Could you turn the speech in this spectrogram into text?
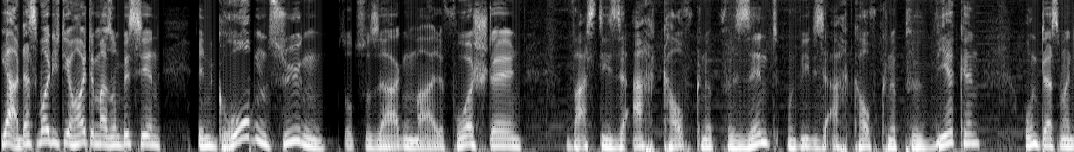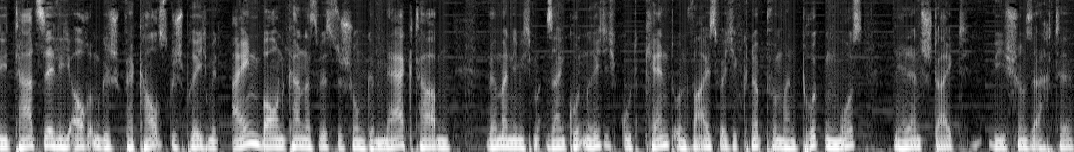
Ja, das wollte ich dir heute mal so ein bisschen in groben Zügen sozusagen mal vorstellen, was diese acht Kaufknöpfe sind und wie diese acht Kaufknöpfe wirken und dass man die tatsächlich auch im Verkaufsgespräch mit einbauen kann. Das wirst du schon gemerkt haben. Wenn man nämlich seinen Kunden richtig gut kennt und weiß, welche Knöpfe man drücken muss, ja, dann steigt, wie ich schon sagte,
